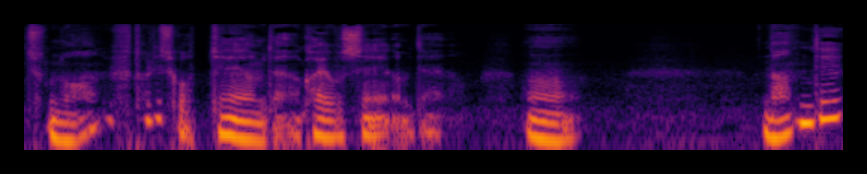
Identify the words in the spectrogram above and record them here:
ちょっとなんで二人しか会ってねえな、みたいな。会話してねえな、みたいな。うん。なんで？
